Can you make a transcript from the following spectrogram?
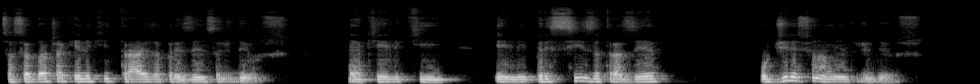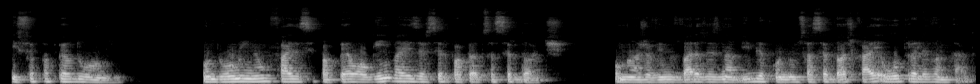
O sacerdote é aquele que traz a presença de Deus. É aquele que ele precisa trazer o direcionamento de Deus. Isso é papel do homem. Quando o homem não faz esse papel, alguém vai exercer o papel de sacerdote. Como nós já vimos várias vezes na Bíblia, quando um sacerdote cai, o outro é levantado.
